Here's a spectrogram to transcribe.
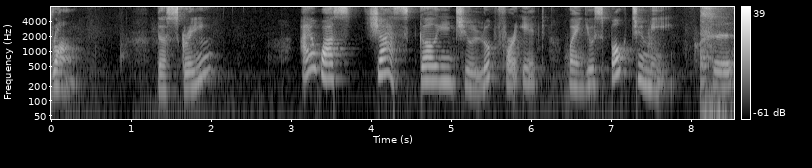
wrong the screen? I was just going to look for it when you spoke to me. 时，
